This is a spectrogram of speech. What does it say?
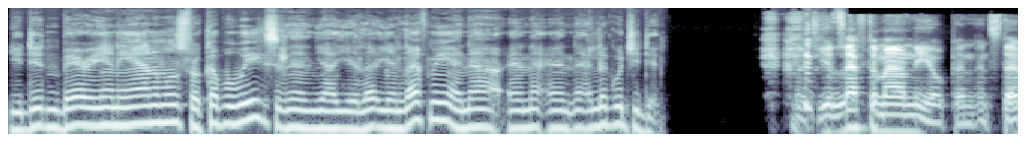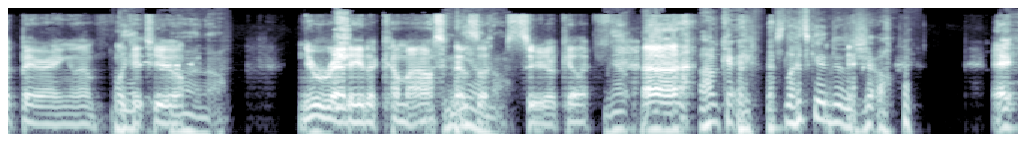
you didn't bury any animals for a couple weeks and then yeah, you, le- you left me and now, and, and, and look what you did. You left them out in the open instead of burying them. Look Yeah, at you. You're ready to come out as a serial killer. Yep. Uh, okay. Let's, let's get into the show. Hey,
